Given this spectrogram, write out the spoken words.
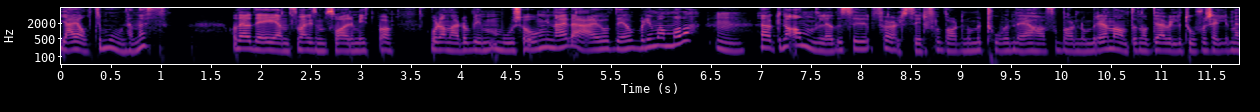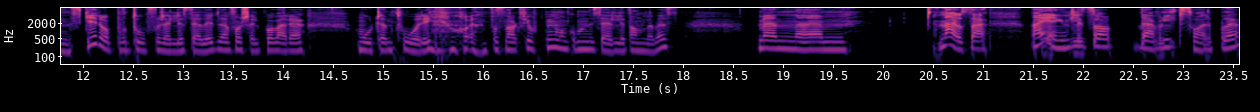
jeg alltid moren hennes. Og det er jo det igjen som er liksom svaret mitt på hvordan er det å bli mor så ung. Nei, det er jo det å bli mamma, da. Jeg har ikke noe annerledes følelser for barn nummer to enn det jeg har for barn nummer én, annet enn at de er veldig to forskjellige mennesker og på to forskjellige steder. Det er forskjell på å være mor til en toåring og en på snart 14. Man kommuniserer litt annerledes. Men ehm, Nei, også nei, egentlig så Det er vel svaret på det.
